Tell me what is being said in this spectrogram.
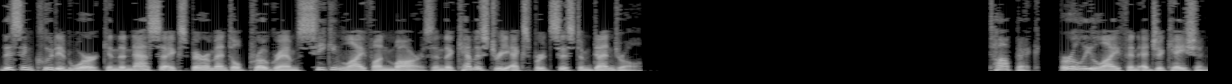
This included work in the NASA experimental programs Seeking Life on Mars and the chemistry expert system DENDRAL. Early life and education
